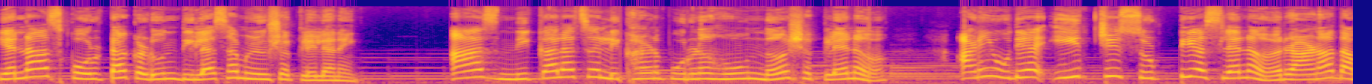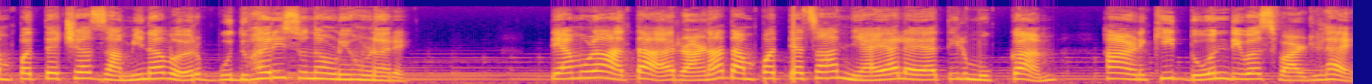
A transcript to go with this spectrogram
यांना आज कोर्टाकडून दिलासा मिळू शकलेला नाही. आज निकालाचं लिखाण पूर्ण होऊ न शकल्यानं आणि उद्या ईदची सुट्टी असल्यानं राणा दाम्पत्याच्या जामिनावर बुधवारी सुनावणी होणार आहे. त्यामुळं आता राणा दाम्पत्याचा न्यायालयातील मुक्काम हा आणखी दोन दिवस वाढलाय.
